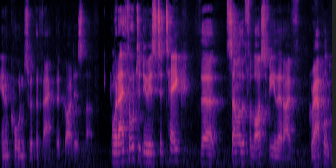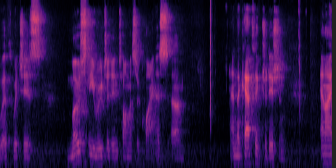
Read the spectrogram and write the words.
in accordance with the fact that God is love? What I thought to do is to take the, some of the philosophy that I've grappled with, which is mostly rooted in Thomas Aquinas um, and the Catholic tradition, and I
